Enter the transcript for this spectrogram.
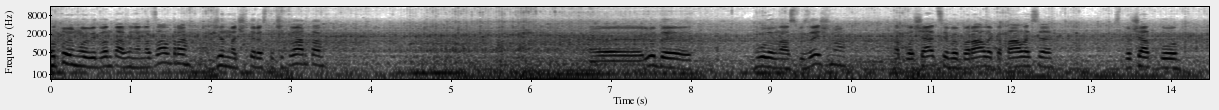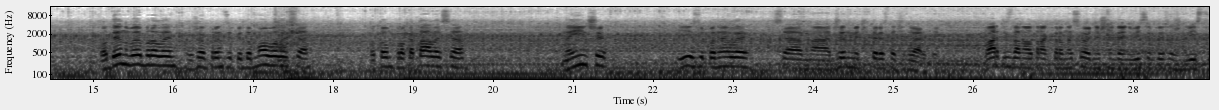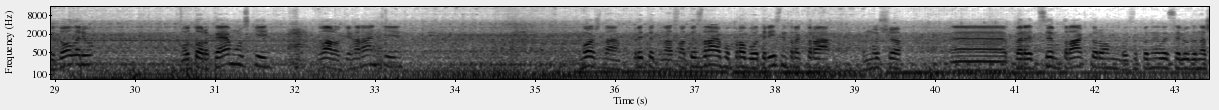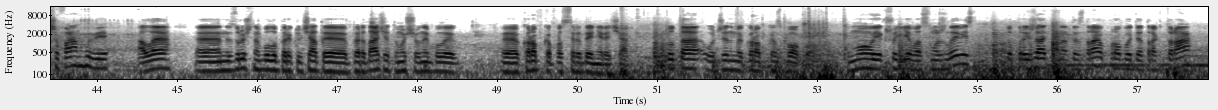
Готуємо відвантаження на завтра. Джинма 404. Е, Люди були в нас фізично на площадці, вибирали, каталися. Спочатку один вибрали, вже в принципі домовилися, потім прокаталися на інших і зупинилися на Джинмі 404. Вартість даного трактора на сьогоднішній день 8200 доларів. Мотор КМовський, 2 роки гарантії. Можна прийти до нас на тест-драйв, попробувати різні трактора, тому що е, перед цим трактором зупинилися люди на шифангові, але е, незручно було переключати передачі, тому що вони були е, коробка посередині речах. Тут у джинми коробка збоку. Тому, якщо є у вас можливість, то приїжджайте на тест-драйв, пробуйте трактора, е,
